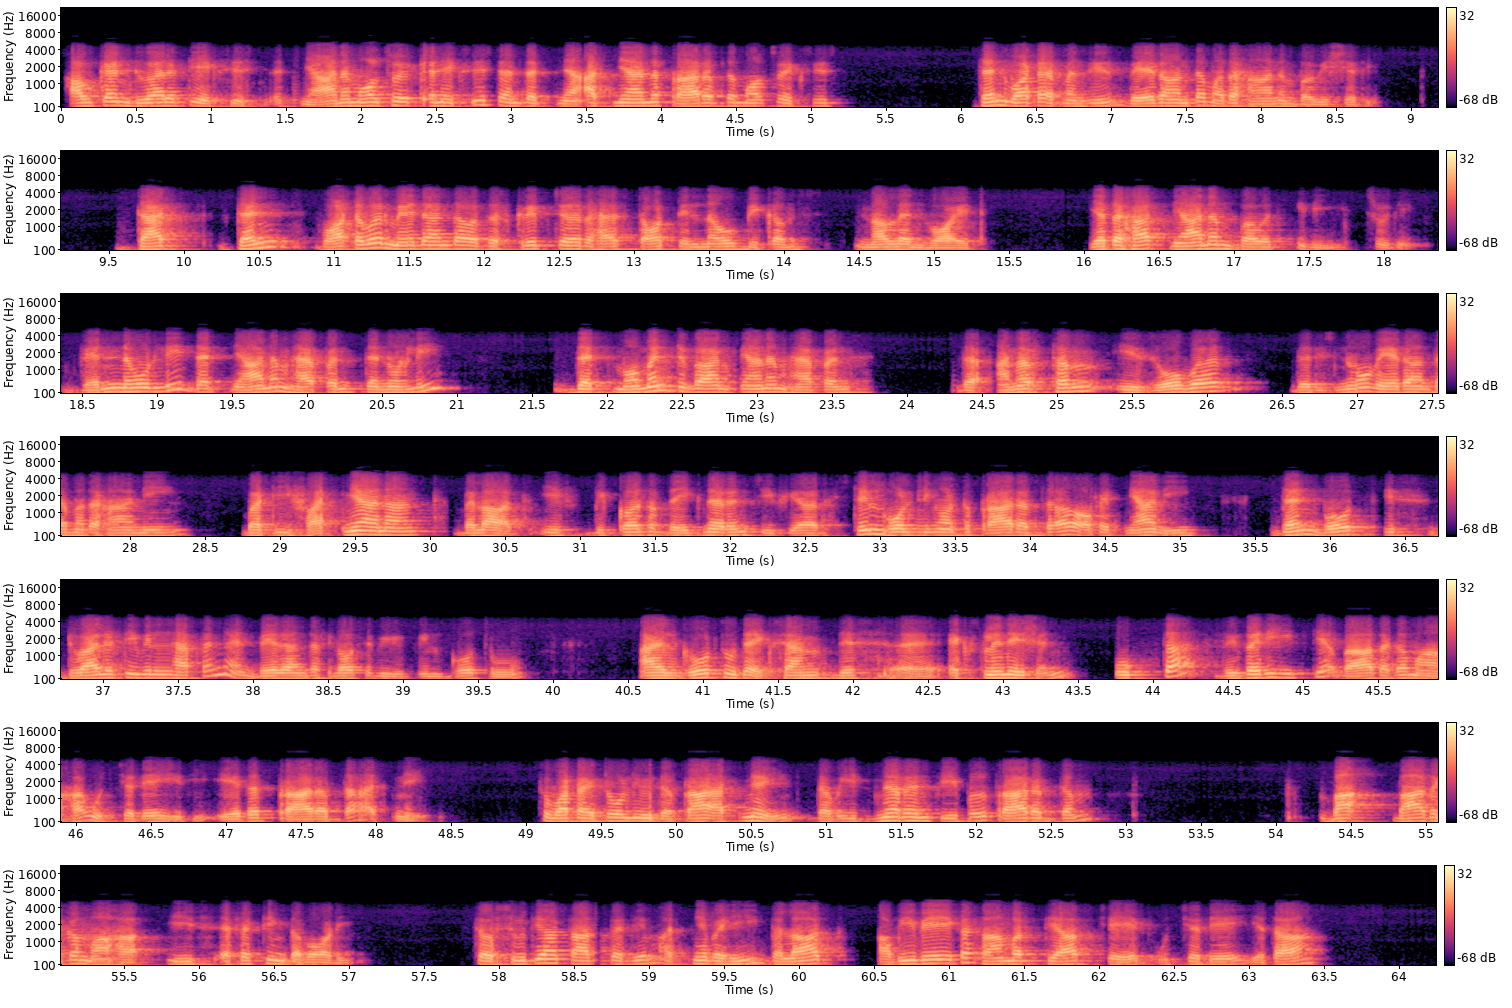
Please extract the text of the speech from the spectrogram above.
How can duality exist? Jnanam also can exist and the ajnana prarabdham also exists then what happens is vedanta madahanam bhavishyati. That then whatever vedanta or the scripture has taught till now becomes null and void. Yatah jnanam bhavati iti shruti. When only that jnanam happens then only that moment jnanam happens the anartham is over. There is no vedanta madahani but if ajnanat balat if because of the ignorance if you are still holding on to prarabdha of a jnani then both this duality will happen and vedanta philosophy will go through. I'll go to the exam this uh, explanation. Ukta viparitya badagamaha uchyate iti. Edat prarabdha atnai so what i told you the atnai the ignorant people prarabdham बाधकम् आह is affecting the body so श्रुत्या तात्पर्यम् अज्ञबहिः बलात् अविवेकसामर्थ्यात् चेत् उच्यते यथा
